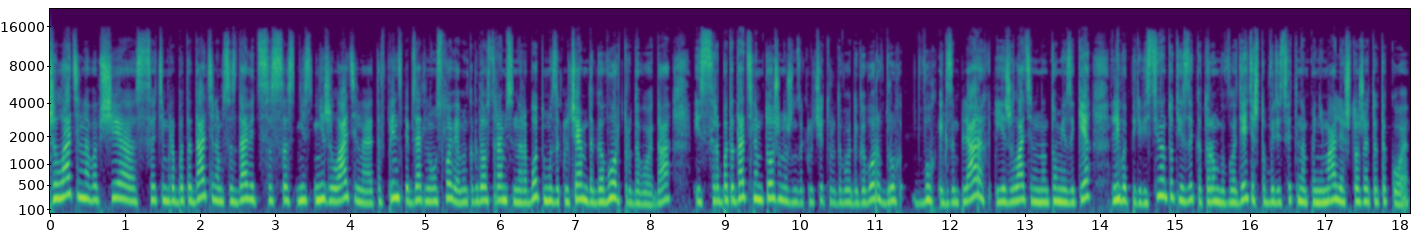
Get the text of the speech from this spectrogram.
Желательно вообще с этим работодателем создать, со, со, не, нежелательно, это в принципе обязательно условие. Мы когда устраиваемся на работу, мы заключаем договор трудовой, да, и с работодателем тоже нужно заключить трудовой договор в двух, двух экземплярах, и желательно на том языке, либо перевести на тот язык, которым вы владеете, чтобы вы действительно понимали, что же это такое.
